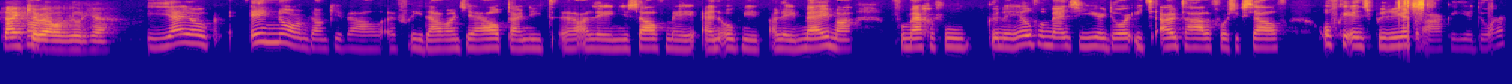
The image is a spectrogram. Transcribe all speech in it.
Dankjewel, nou, Wilga. Jij ook enorm dankjewel, eh, Frida. Want je helpt daar niet uh, alleen jezelf mee en ook niet alleen mij. Maar voor mijn gevoel kunnen heel veel mensen hierdoor iets uithalen voor zichzelf. Of geïnspireerd raken hierdoor.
